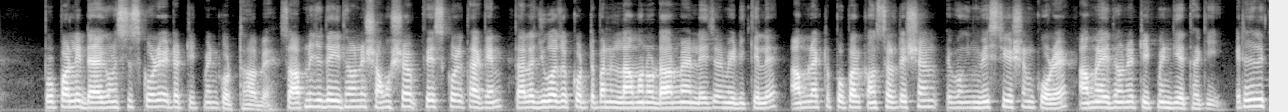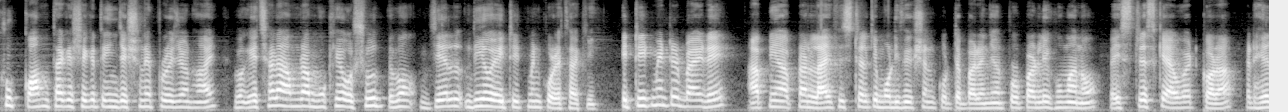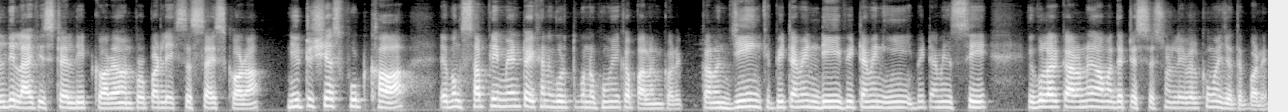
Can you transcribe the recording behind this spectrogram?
প্রপারলি ডায়াগনোসিস করে এটা ট্রিটমেন্ট করতে হবে। সো আপনি যদি এই ধরনের সমস্যা ফেস করে থাকেন, তাহলে যোগাযোগ করতে পারেন লামানো ডার্মা অ্যান্ড লেজার, মেডিকেলে। আমরা একটা প্রপার কনসালটেশন এবং ইনভেস্টিগেশন করে আমরা এই ধরনের ট্রিটমেন্ট দিয়ে থাকি। এটা যদি খুব কম থাকে, সেক্ষেত্রে ইনজেকশনের প্রয়োজন হয় এবং এছাড়া আমরা মুখে ওষুধ এবং জেল দিয়েও এই ট্রিটমেন্ট করে থাকি। এই ট্রিটমেন্টের বাইরে আপনি আপনার লাইফ স্টাইলকে মডিফিকেশন করতে পারেন, যেমন প্রপারলি ঘুমানো বা স্ট্রেসকে অ্যাভয়েড করা, একটা হেলদি লাইফ স্টাইল লিড করা এবং প্রপারলি এক্সারসাইজ করা নিউট্রিশিয়াস ফুড খাওয়া এবং সাপ্লিমেন্টও এখানে গুরুত্বপূর্ণ ভূমিকা পালন করে। কারণ zinc, vitamin D, vitamin E, vitamin C, এগুলোর কারণেও আমাদের টেস্টোস্টেরন লেভেল কমে যেতে পারে।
